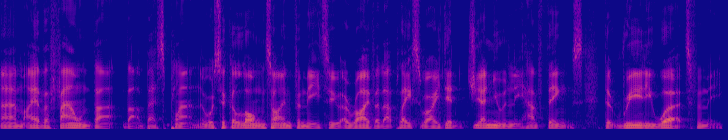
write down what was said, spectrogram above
um, I ever found that that best plan. It took a long time for me to arrive at that place where I did genuinely have things that really worked for me.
